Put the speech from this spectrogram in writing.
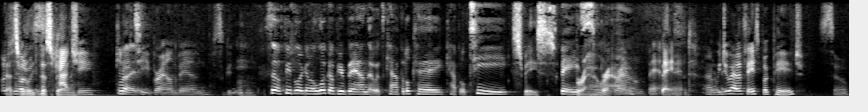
that's just thought it really the spelling. catchy. Right. Brown Band. It's a good. Mm-hmm. So if people are going to look up your band, though, it's capital K, capital T, Space, space, Brown, Brown, Brown. Band. Band. And we do have a Facebook page, so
